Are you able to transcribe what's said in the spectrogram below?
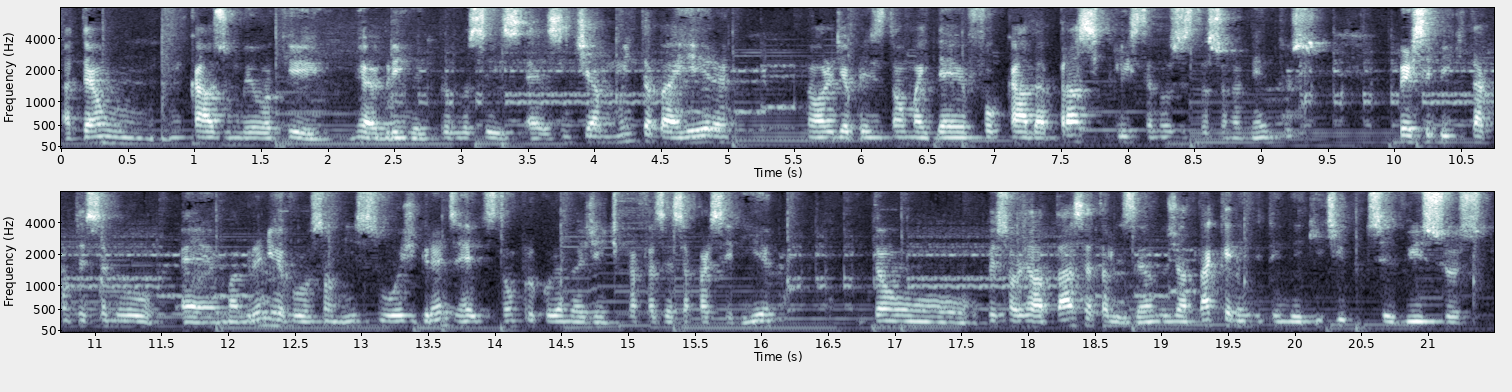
até um, um, caso meu aqui, me abrindo aqui para vocês, é, sentia muita barreira na hora de apresentar uma ideia focada para ciclista nos estacionamentos percebi que está acontecendo é, uma grande revolução nisso. Hoje, grandes redes estão procurando a gente para fazer essa parceria. Então, o pessoal já está se atualizando, já está querendo entender que tipo de serviços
